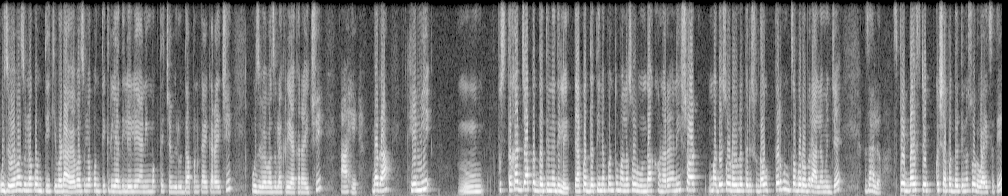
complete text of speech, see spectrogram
उजव्या बाजूला कोणती किंवा डाव्या बाजूला कोणती क्रिया दिलेली आहे आणि मग त्याच्या विरुद्ध आपण काय करायची? उजव्या बाजूला क्रिया करायची आहे. बघा हे मी अं, पुस्तकात ज्या पद्धतीने दिले त्या पद्धतीनं पण तुम्हाला सोडवून दाखवणार आहे. आणि शॉर्टमध्ये सोडवलं तरी सुद्धा उत्तर तुमचं बरोबर आलं म्हणजे झालं. स्टेप बाय स्टेप कशा पद्धतीनं सोडवायचं ते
